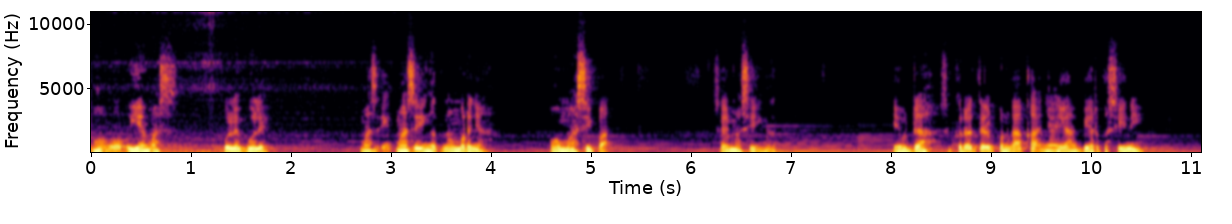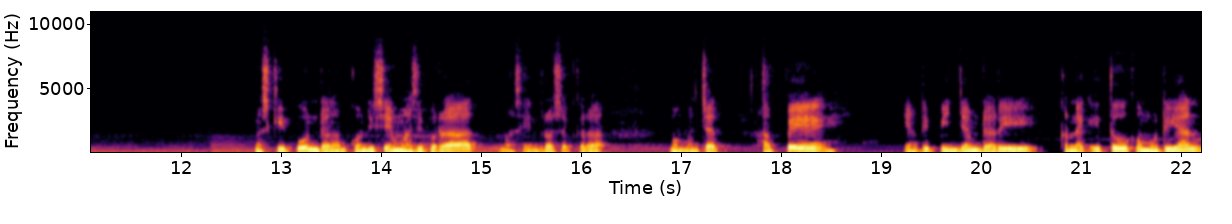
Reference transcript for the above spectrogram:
Oh, oh iya mas. Boleh boleh. Mas masih ingat nomornya? Oh masih pak, saya masih ingat. Ya udah segera telepon kakaknya ya biar ke sini. Meskipun dalam kondisi yang masih berat, Mas Indro segera memencet HP yang dipinjam dari kenek itu kemudian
